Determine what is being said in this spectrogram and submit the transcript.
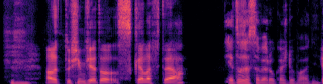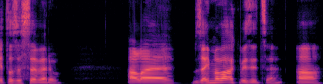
ale tuším, že je to Skellefteå. Je to ze severu každopádně. Je to ze severu, ale zajímavá akvizice a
